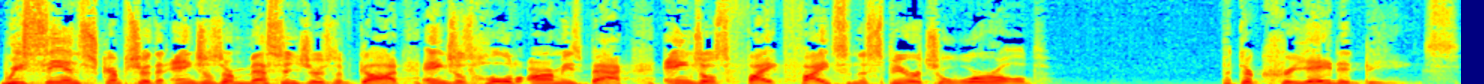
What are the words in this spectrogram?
We see in Scripture that angels are messengers of God. Angels hold armies back. Angels fight fights in the spiritual world. But they're created beings.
